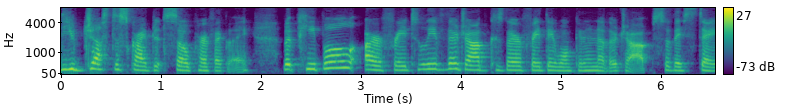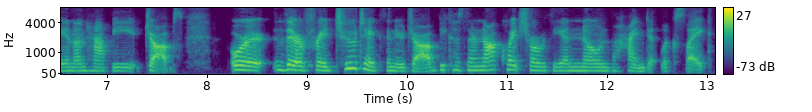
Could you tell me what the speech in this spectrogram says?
you just described it so perfectly. But people are afraid to leave their job because they're afraid they won't get another job. So they stay in unhappy jobs or they're afraid to take the new job because they're not quite sure what the unknown behind it looks like.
